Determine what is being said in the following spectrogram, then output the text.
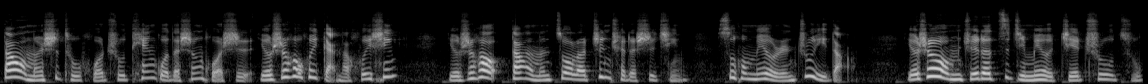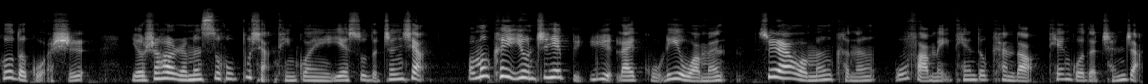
当我们试图活出天国的生活时，有时候会感到灰心；有时候，当我们做了正确的事情，似乎没有人注意到；有时候，我们觉得自己没有结出足够的果实；有时候，人们似乎不想听关于耶稣的真相。我们可以用这些比喻来鼓励我们。虽然我们可能无法每天都看到天国的成长，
